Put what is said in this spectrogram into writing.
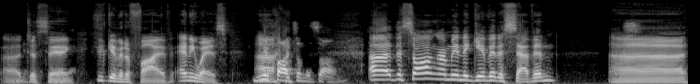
uh, just saying. Just give it a five. Anyways, your uh, thoughts on the song? Uh, the song I'm going to give it a seven. Uh,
